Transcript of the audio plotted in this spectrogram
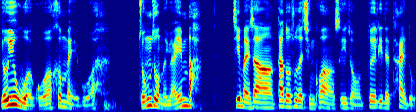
由于我国和美国种种的原因吧，基本上大多数的情况是一种对立的态度，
